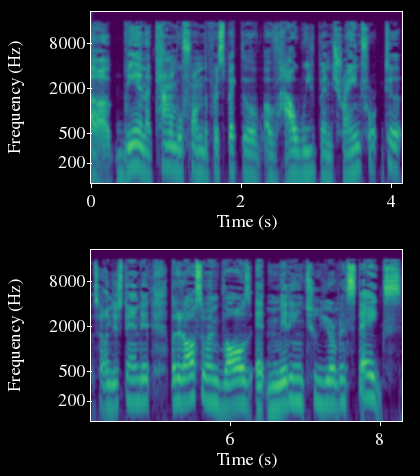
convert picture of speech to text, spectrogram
uh, being accountable from the perspective of, of, how we've been trained for to, to understand it, but it also involves admitting to your mistakes.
